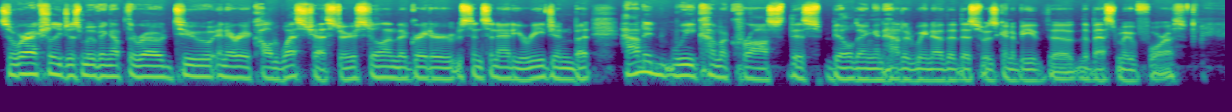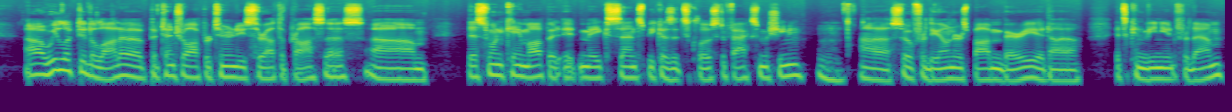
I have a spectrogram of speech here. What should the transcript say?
So we're actually just moving up the road to an area called West Chester, still in the greater Cincinnati region. But how did we come across this building and how did we know that this was going to be the, the best move for us? Uh, we looked at a lot of potential opportunities throughout the process. Um, this one came up. It, it, makes sense because it's close to Faxon machining. Mm-hmm. Uh, so for the owners, Bob and Barry, it uh, it's convenient for them.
